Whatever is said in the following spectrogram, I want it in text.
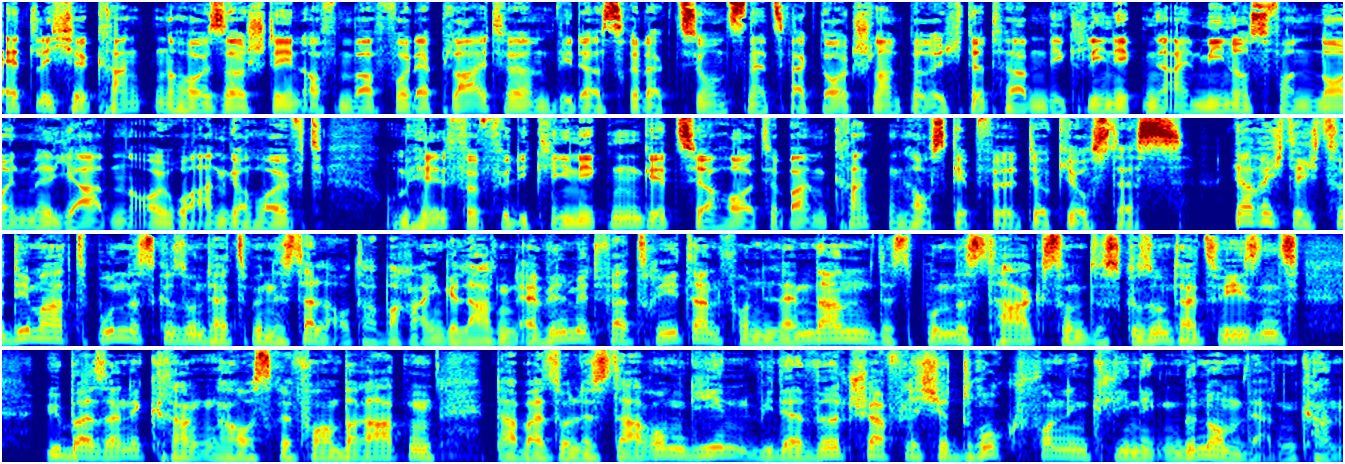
Etliche Krankenhäuser stehen offenbar vor der Pleite. Wie das Redaktionsnetzwerk Deutschland berichtet, haben die Kliniken ein Minus von 9 Milliarden Euro angehäuft. Um Hilfe für die Kliniken geht's ja heute beim Krankenhausgipfel, Dirk Justes. Ja, richtig. Zudem hat Bundesgesundheitsminister Lauterbach eingeladen. Er will mit Vertretern von Ländern, des Bundestags und des Gesundheitswesens über seine Krankenhausreform beraten. Dabei soll es darum gehen, wie der wirtschaftliche Druck von den Kliniken genommen werden kann.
